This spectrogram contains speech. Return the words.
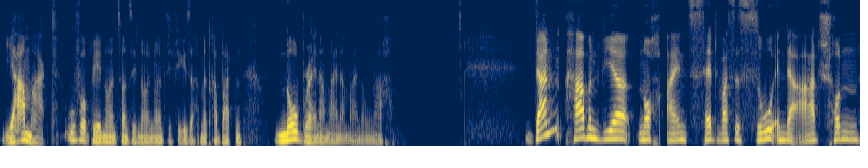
Jahrmarkt. UVP 29,99, wie gesagt, mit Rabatten. No-brainer meiner Meinung nach. Dann haben wir noch ein Set, was es so in der Art schon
